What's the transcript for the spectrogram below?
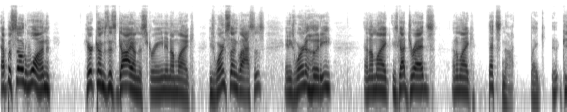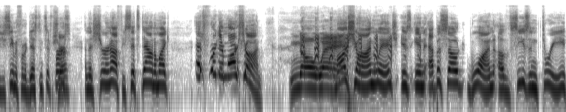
episode one, here comes this guy on the screen. And I'm like, he's wearing sunglasses and he's wearing a hoodie. And I'm like, he's got dreads. And I'm like, that's not like, because you see him from a distance at Sure. first. And then sure enough, he sits down. I'm like, it's freaking Marshawn. No way. Marshawn Lynch is in episode one of season three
